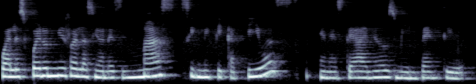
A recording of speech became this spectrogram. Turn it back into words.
¿Cuáles fueron mis relaciones más significativas en este año 2022?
